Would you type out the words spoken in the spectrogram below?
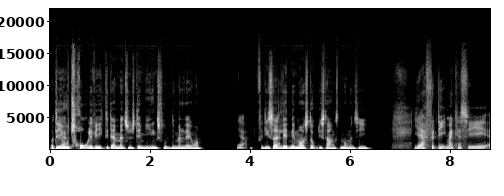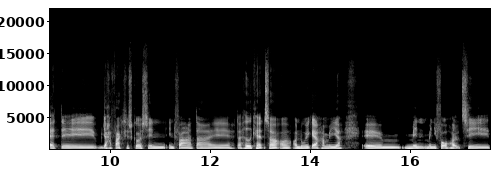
Og det er ja. utrolig vigtigt, at man synes, det er meningsfuldt, det man laver. Ja. Fordi så er det ja. lidt nemmere at stå distancen, må man sige. Ja, fordi man kan sige, at øh, jeg har faktisk også en, en far, der, øh, der havde cancer og, og nu ikke er her mere. Øh, men, men i forhold til,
